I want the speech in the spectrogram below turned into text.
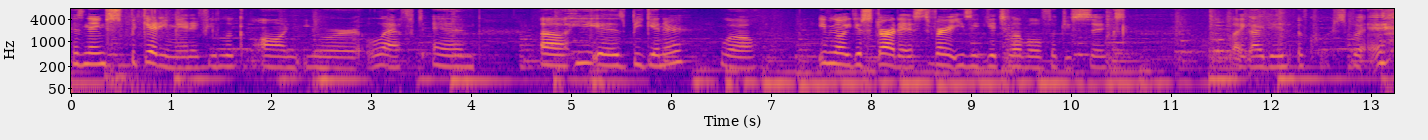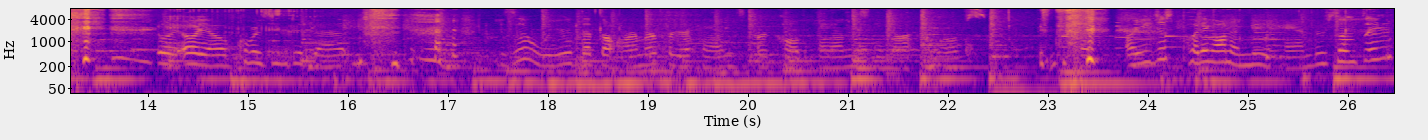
His name's Spaghetti Man if you look on your left. And uh, he is beginner. Well, even though you just started, it's very easy to get to level 56. Like I did, of course. But Oh, wait, oh yeah, of course you did that. Is it weird that the armor for your hands are called hands and not gloves? Like, are you just putting on a new hand or something?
